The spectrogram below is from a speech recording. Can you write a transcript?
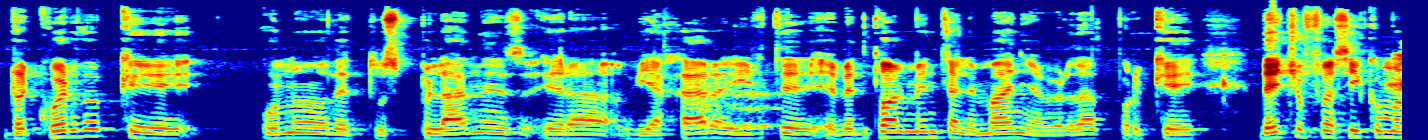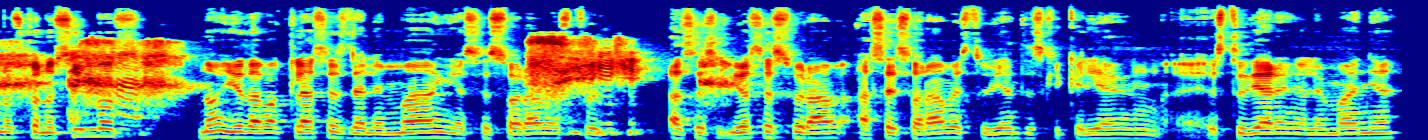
recuerdo que uno de tus planes era viajar e irte eventualmente a Alemania, ¿verdad? Porque de hecho fue así como nos conocimos, ¿no? Yo daba clases de alemán y asesoraba, yo asesoraba, asesoraba estudiantes que querían eh, estudiar en Alemania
